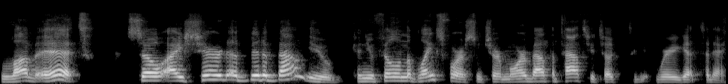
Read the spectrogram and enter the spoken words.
Love it. So I shared a bit about you. Can you fill in the blanks for us and share more about the path you took to where you get today?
